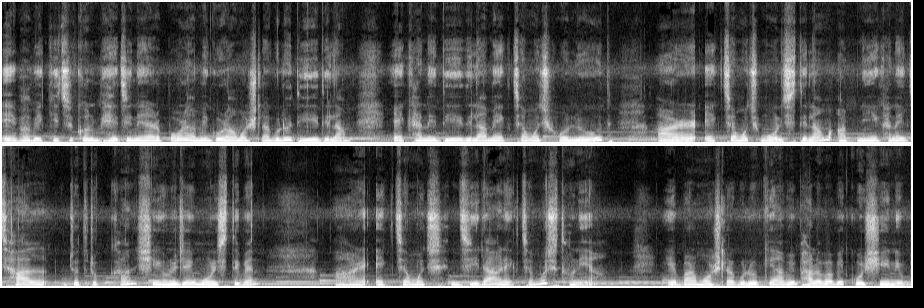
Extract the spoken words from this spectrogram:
এভাবে কিছুক্ষণ ভেজে নেওয়ার পর আমি গুঁড়া মশলাগুলো দিয়ে দিলাম। এখানে দিয়ে দিলাম এক চামচ হলুদ আর এক চামচ মরিচ দিলাম। আপনি এখানে ঝাল যতটুকু খান সেই অনুযায়ী মরিচ দিবেন। আর এক চামচ জিরা আর এক চামচ ধনিয়া। এবার মশলাগুলোকে আমি ভালোভাবে কষিয়ে নেব।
